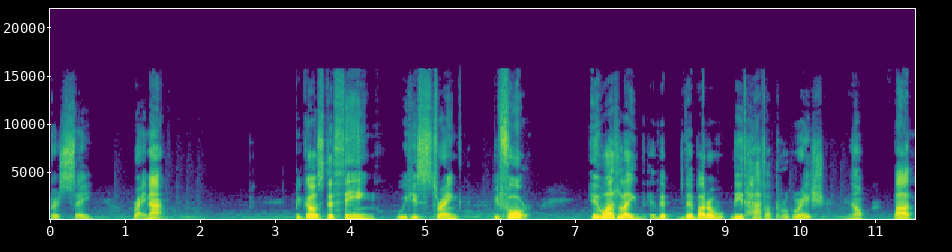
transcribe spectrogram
per se right now. Because the thing with his strength before, it was like the, the battle did have a progression, you know, but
